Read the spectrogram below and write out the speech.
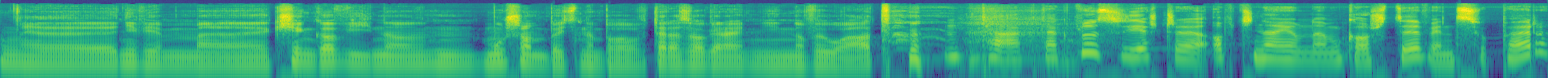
E, nie wiem, e, księgowi no, muszą być, no bo teraz ogarnęli nowy ład. Tak, tak, plus jeszcze obcinają nam koszty, więc super.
